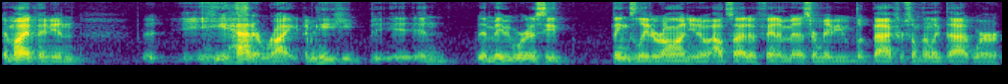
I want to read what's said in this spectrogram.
in my opinion, he had it right. I mean, he he and, and maybe we're going to see things later on, you know, outside of Phantom Menace or maybe look backs or something like that where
